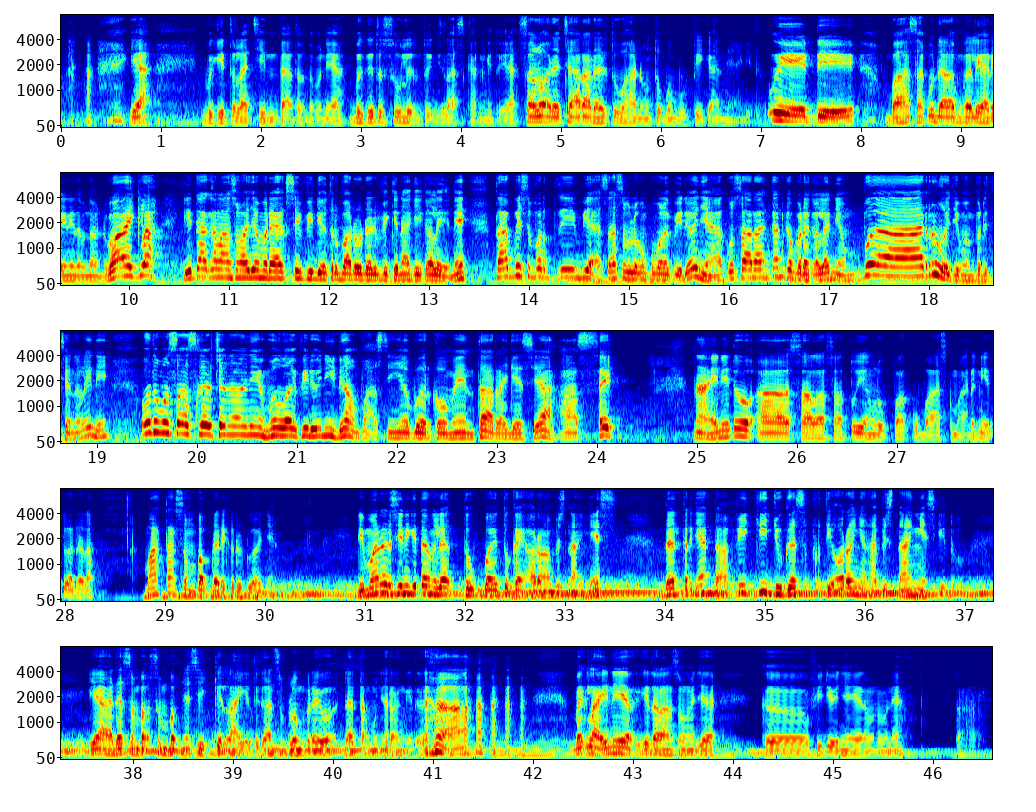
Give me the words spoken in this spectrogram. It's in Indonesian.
ya begitulah cinta teman-teman ya. Begitu sulit untuk jelaskan gitu ya. Selalu ada cara dari Tuhan untuk membuktikannya gitu. Wede bahasaku dalam kali hari ini teman-teman. Baiklah kita akan langsung aja mereaksi video terbaru dari Vicky Naki kali ini. Tapi seperti biasa sebelum aku mulai videonya aku sarankan kepada kalian yang baru aja mampir channel ini untuk subscribe channel ini like video ini dan pastinya berkomentar ya guys ya. Asik. Nah ini tuh uh, salah satu yang lupa aku bahas kemarin itu adalah mata sembab dari kedua-duanya Di mana di sini kita ngeliat Tuba itu kayak orang habis nangis dan ternyata Vicky juga seperti orang yang habis nangis gitu. Ya ada sembab-sembabnya sedikit lah gitu kan sebelum Brewok datang menyerang gitu. Baiklah ini yuk kita langsung aja ke videonya ya teman-teman ya. Bentar.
